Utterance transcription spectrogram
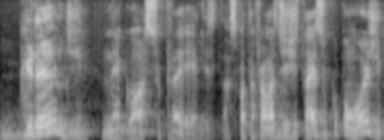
grande negócio para eles. As plataformas digitais ocupam hoje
